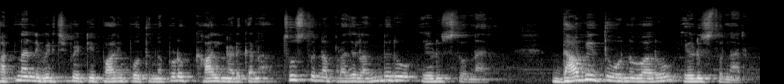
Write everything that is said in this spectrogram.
పట్టణాన్ని విడిచిపెట్టి పారిపోతున్నప్పుడు కాలినడకన చూస్తున్న ప్రజలందరూ ఏడుస్తున్నారు. దావీతో ఉన్నవారు ఏడుస్తున్నారు.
